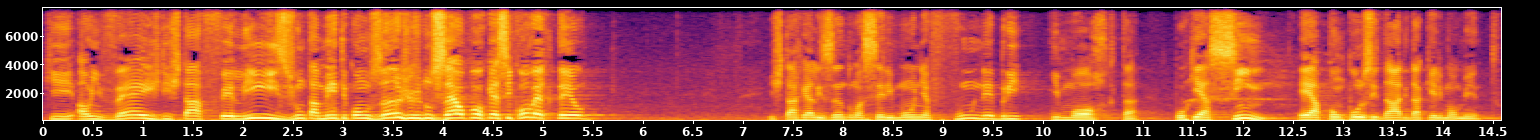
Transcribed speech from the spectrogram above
que ao invés de estar feliz juntamente com os anjos do céu porque se converteu, está realizando uma cerimônia fúnebre e morta, porque assim é a pomposidade daquele momento.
